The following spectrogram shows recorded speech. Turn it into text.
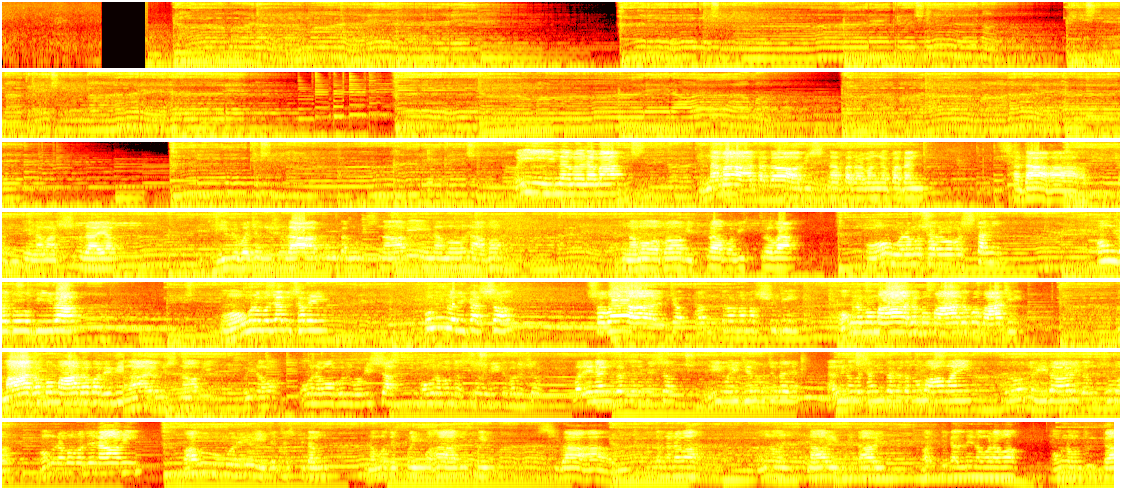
ওই নম নম। নম তদা বিষ্ণু পদং। সদা সন্তি নম সুদায় জীববচন সুদা কুতং বিষ্ণাবে নমো পবিত্র বা। ওম নম সর্ববস্তানি। অঙ্গতো বিবা পুণ্ডরিকাশ্ব সবার নমস্যুতি ওম নম মাধব মাধব বাজি মাধব মাধব দিদি। রায় বিষ্ণামি ওই নম, ওম নম গুরু ভবিষ্যা ওম নম তস্য বিদ পরশ গর্জতি বিশ্ব ধীমহি ধীর প্রচোদয় অং নম শঙ্কর তম আমায় পুরোত হৃদয় গংশুভ ওম নম যথস্ফিতম নমো শিবা ওম নমঃ নারী পিতারি ভক্তি কালনি নমো নমঃ ওম নমঃ দুর্গা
